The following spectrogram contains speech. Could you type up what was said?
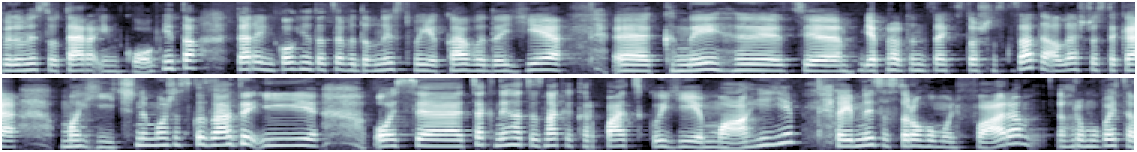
видавництво Terra Incognita. Terra Incognita це видавництво, яке видає е, книги з, я правда не знаю, як це точно сказати, але щось таке магічне, можна сказати. І ось е, ця книга це знаки карпатської магії, таємниця старого мольфара, громовиця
